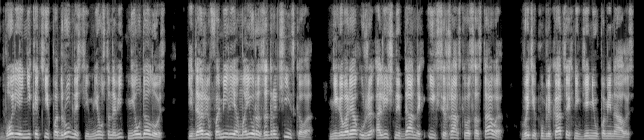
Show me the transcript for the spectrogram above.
Более никаких подробностей мне установить не удалось, и даже фамилия майора Задрачинского, не говоря уже о личных данных их сержантского состава, в этих публикациях нигде не упоминалось.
